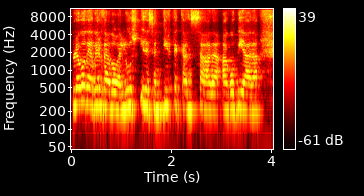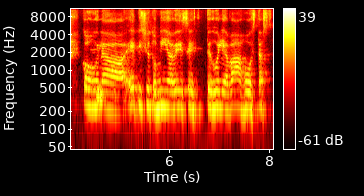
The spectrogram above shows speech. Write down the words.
luego de haber dado a luz y de sentirte cansada, agobiada, con la episiotomía a veces te duele abajo, estás,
